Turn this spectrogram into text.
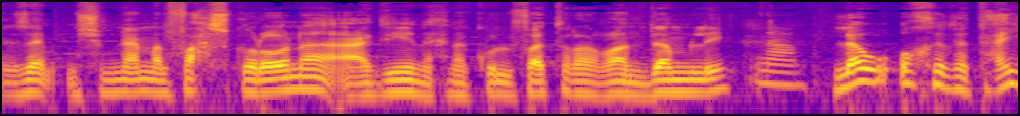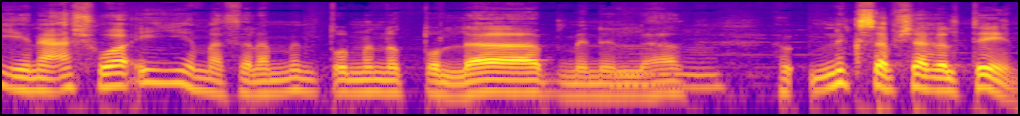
زي مش بنعمل فحص كورونا قاعدين إحنا كل فترة راندملي نعم. لو أخذت عينة عشوائية مثلا من من الطلاب من بنكسب شغلتين.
